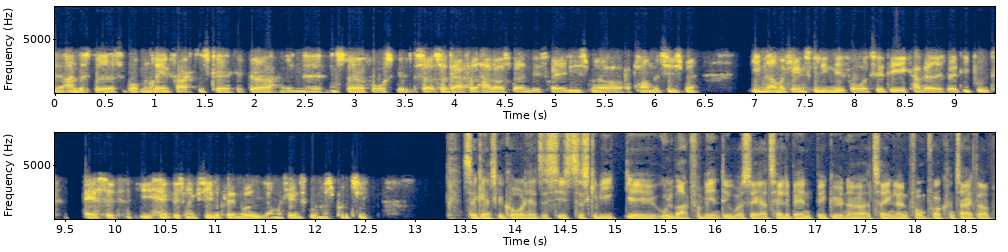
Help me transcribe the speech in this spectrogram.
øh, andre steder, altså, hvor man rent faktisk kan, kan gøre en, øh, en større forskel. Så, så derfor har der også været en vis realisme og, og pragmatisme i den amerikanske linje i forhold til, at det ikke har været et værdifuldt asset, i, hvis man kan sige det på den måde, i amerikansk udenrigspolitik. Så ganske kort her til sidst, så skal vi ikke uh, umiddelbart forvente, at USA og Taliban begynder at tage en eller anden form for kontakt op?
